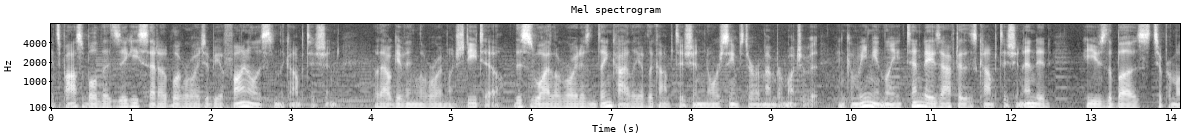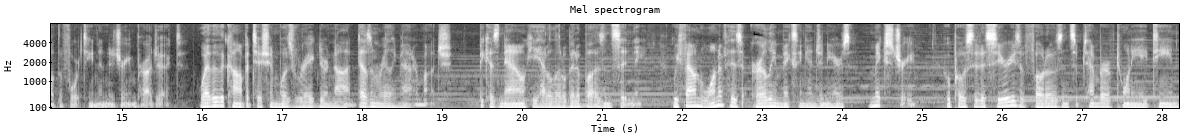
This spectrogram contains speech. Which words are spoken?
It's possible that Ziggy set up LAROI to be a finalist in the competition without giving LAROI much detail. This is why LAROI doesn't think highly of the competition nor seems to remember much of it. And conveniently, 10 days after this competition ended, he used the buzz to promote the 14 in a Dream project. Whether the competition was rigged or not doesn't really matter much, because now he had a little bit of buzz in Sydney. We found one of his early mixing engineers, Mixtree, who posted a series of photos in September of 2018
